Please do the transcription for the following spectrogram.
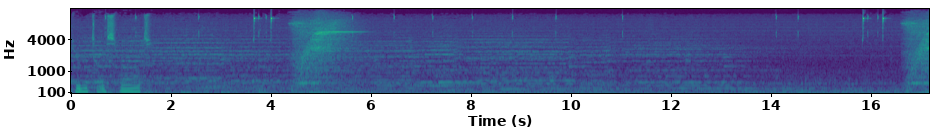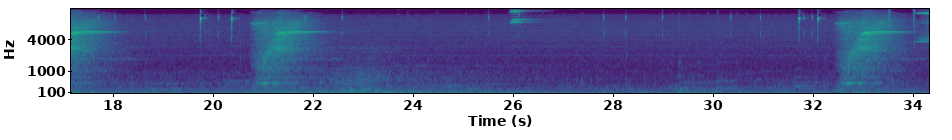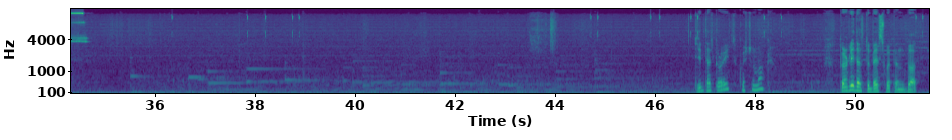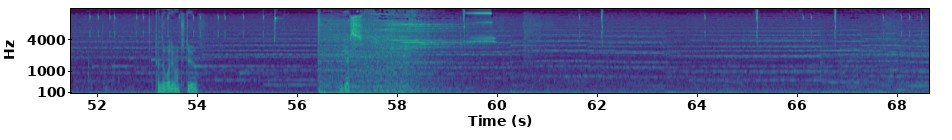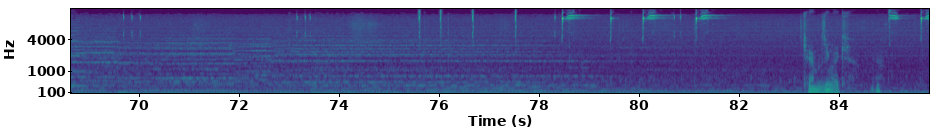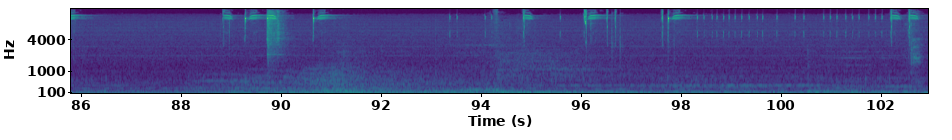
Two time slot. Did that great? Question mark. Apparently that's the best weapon, but depends on what you want to do. I guess. Okay, like. Yeah.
